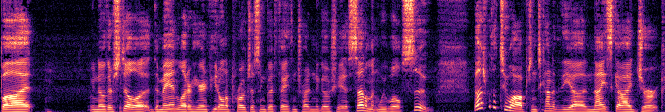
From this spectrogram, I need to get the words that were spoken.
but you know, there's still a demand letter here, and if you don't approach us in good faith and try to negotiate a settlement, we will sue. Those were the two options, kind of the uh, nice guy jerk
